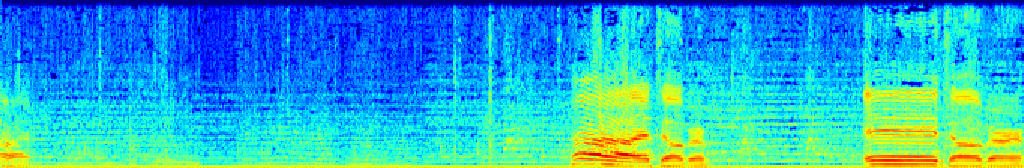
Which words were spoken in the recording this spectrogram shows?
Alright. Ah, it's over. It's over.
